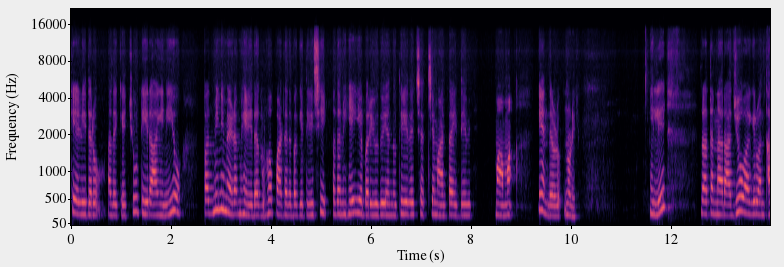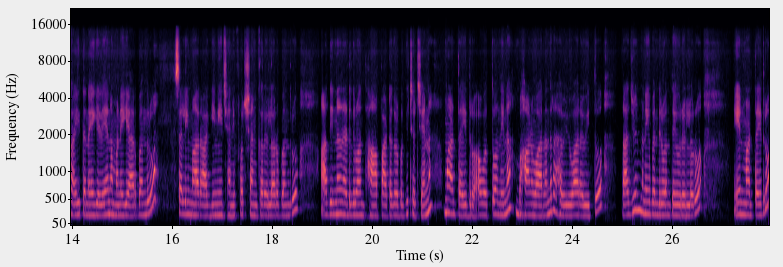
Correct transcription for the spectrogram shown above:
ಕೇಳಿದರು. ಅದಕ್ಕೆ, ಚೂಟಿ ರಾಗಿಣಿಯು ಪದ್ಮಿನಿ ಮೇಡಮ್ ಹೇಳಿದ ಗೃಹ ಪಾಠದ ಬಗ್ಗೆ ತಿಳಿಸಿ, ಅದನ್ನು ಹೇಗೆ ಬರೆಯುವುದು ಎಂದು ತಿಳಿದ ಚರ್ಚೆ ಮಾಡ್ತಾ ಇದ್ದೇವೆ, ಮಾಮ, ಎಂದಳು. ನೋಡಿ, ಇಲ್ಲಿ ತನ್ನ ರಾಜು ಆಗಿರುವಂತಹ ಈತನ ಗೆಳೆಯನ ಮನೆಗೆ ಯಾರು ಬಂದ್ರು? ಸಲೀಮಾ ರಾಗಿನಿ ಜನಿಫರ್, ಶಂಕರ್ ಎಲ್ಲರೂ ಬಂದ್ರು. ಆ ದಿನ ನಡೆದಿರುವಂತಹ ಪಾಠಗಳ ಬಗ್ಗೆ ಚರ್ಚೆಯನ್ನ ಮಾಡ್ತಾ ಇದ್ರು. ಅವತ್ತು ಒಂದಿನ ಭಾನುವಾರ ಅಂದ್ರೆ ರವಿವಾರವಿತ್ತು. ರಾಜುವಿನ ಮನೆಗೆ ಬಂದಿರುವಂತ ಇವರೆಲ್ಲರೂ ಏನ್ ಮಾಡ್ತಾ ಇದ್ರು?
